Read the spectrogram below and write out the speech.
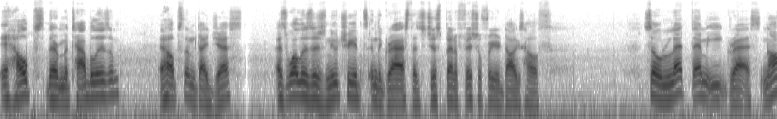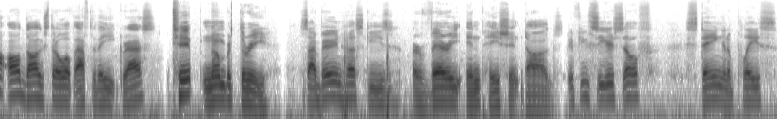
it helps their metabolism, it helps them digest, as well as there's nutrients in the grass that's just beneficial for your dog's health. So let them eat grass. Not all dogs throw up after they eat grass. Tip number three, Siberian Huskies are very impatient dogs. If you see yourself staying in a place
